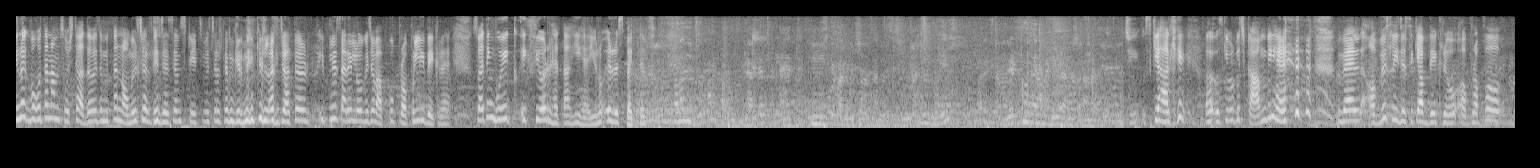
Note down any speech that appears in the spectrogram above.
यू नो एक वो होता है ना हम सोचते हैं अदरवाइज़ हम इतना नॉर्मल चलते हैं जैसे हम स्टेज पे चलते हैं हम गिरने क्यों लग जाते हैं और इतने सारे लोग जब आपको प्रॉपरली देख रहे हैं। सो आई थिंक वो एक एक फियर रहता ही है यू नो इरिस्पेक्टिव जी, उसके आगे उसके ऊपर कुछ काम भी है। वेल ऑब्वियसली जैसे कि आप देख रहे हो प्रॉपर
